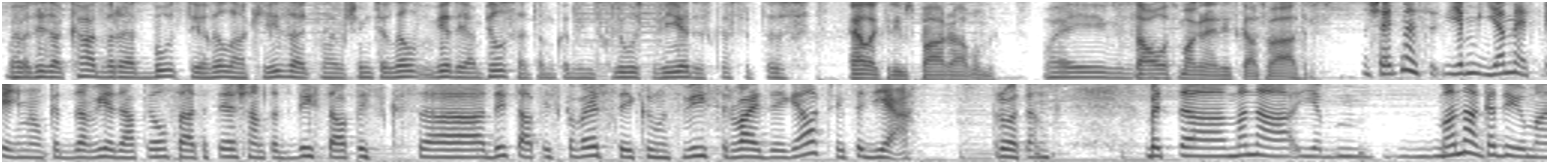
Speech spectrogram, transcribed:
vai drīzāk, kāda varētu būt tie lielākie izaicinājumi šīm viedajām pilsētām, kad viņas kļūst viedas, kas ir tas elektrības pārāvumi? Vai saules magnētiskās vētras? Nu šeit mēs, ja, ja mēs pieņemam, ka viedā pilsēta ir tiešām tāds distopisks, uh, distopiska versija, kur mums viss ir vajadzīga elektrība, tad jā, protams. Bet uh, manā, ja, manā gadījumā,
